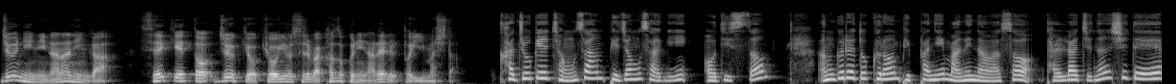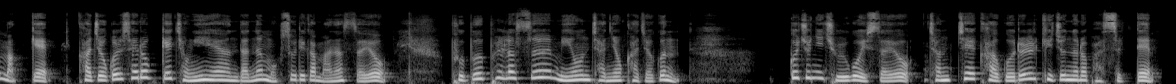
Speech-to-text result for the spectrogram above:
10人に7人が生計と住居を共有すれば家族になれると言いました。가족의정상비정상이어딨어안그래도그런비판이많이나와서달라지는시대에맞게가족을새롭게정의해야한다는목소리가많았어요부부플러스미혼자녀가족은꾸준히줄고있어요전체가구를기준으로봤을때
